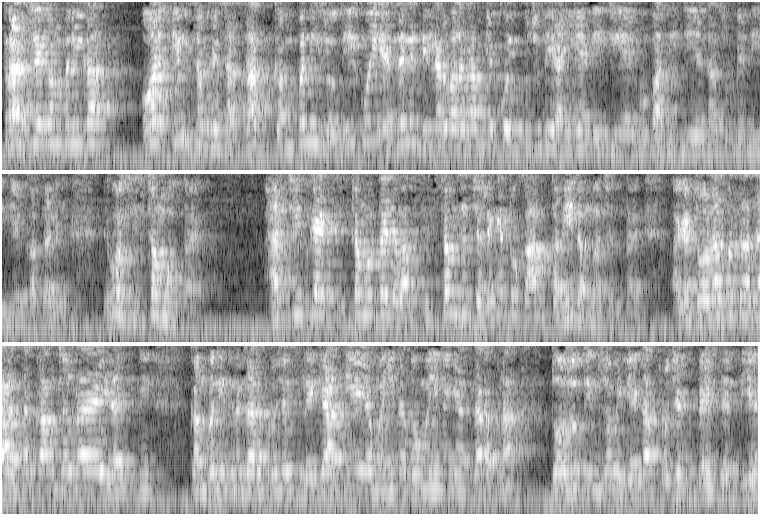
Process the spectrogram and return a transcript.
ट्रस्ट है कंपनी का, और इन सब के साथ साथ कंपनी जो थी, कोई ऐसे नहीं डीलर वाला काम कि कोई कुछ भी आइए, दीजिए एक रुपया दीजिए, दस रुपए दीजिए, कब्जा लीजिए। देखो सिस्टम होता है। हर चीज़ का एक सिस्टम होता है। जब आप सिस्टम से चलेंगे तो काम तभी लंबा चलता है। अगर 2015 से आज तक काम चल रहा है, या इतनी, कंपनी इतने सारे प्रोजेक्ट्स लेके आती है, या महीना, दो महीने के अंदर अपना 200-300 बीघे का प्रोजेक्ट बेच देती है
